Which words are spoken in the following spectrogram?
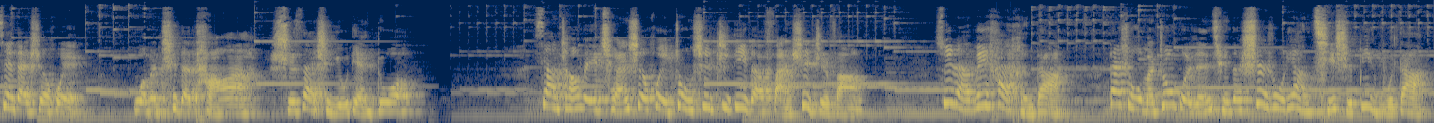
现代社会，我们吃的糖啊，实在是有点多。像成为全社会众矢之的的反式脂肪，虽然危害很大，但是我们中国人群的摄入量其实并不大。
